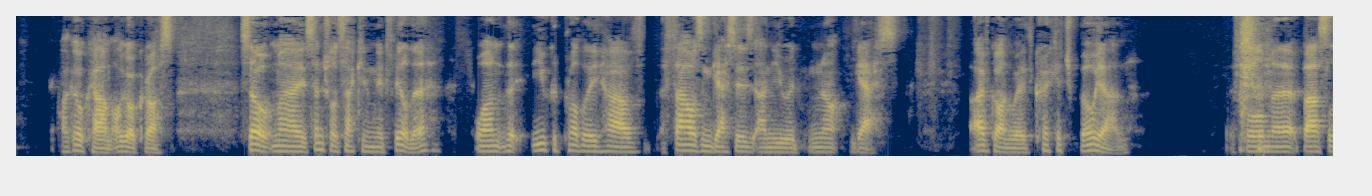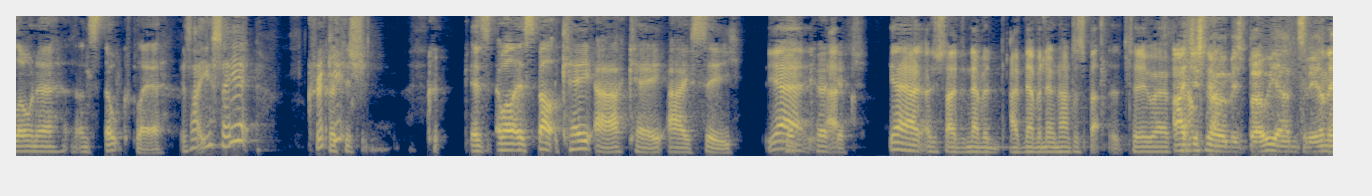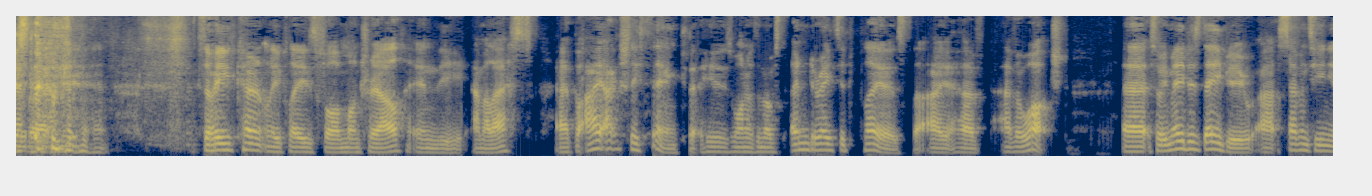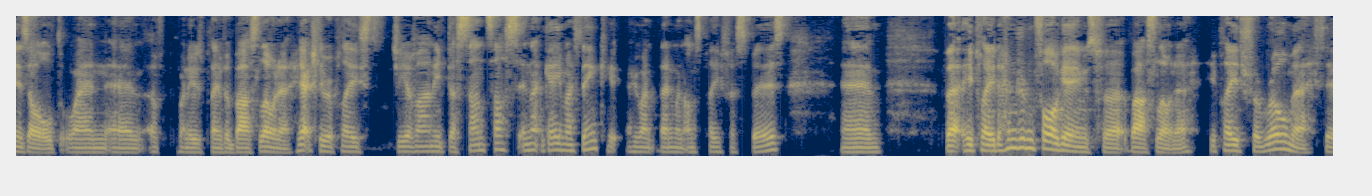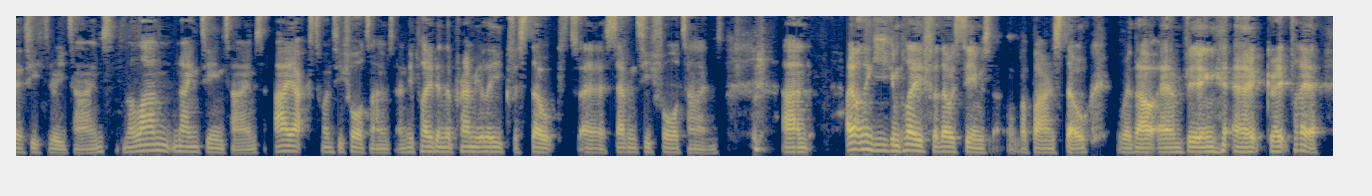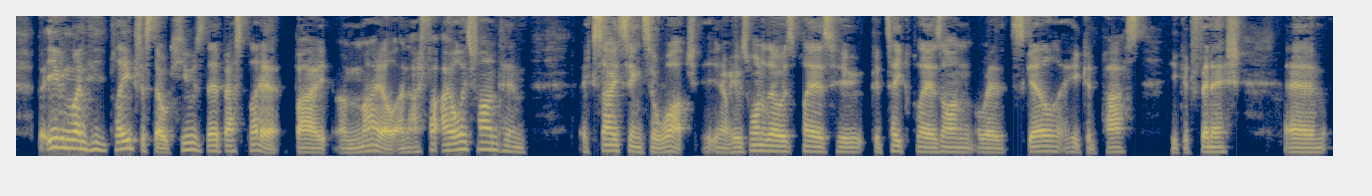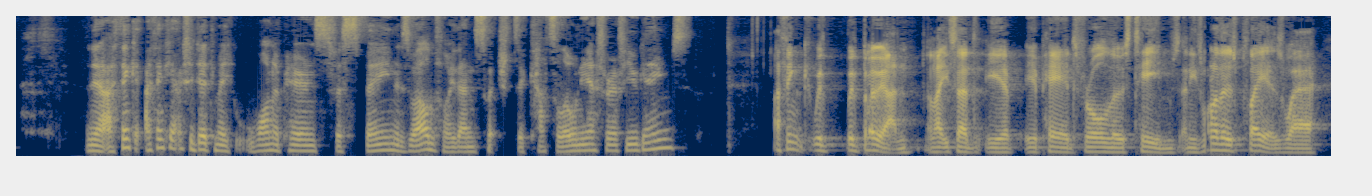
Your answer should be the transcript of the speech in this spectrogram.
I'll go cam. I'll go cross. So my central attacking midfielder, one that you could probably have a thousand guesses and you would not guess. I've gone with Krkic Bojan, the former Barcelona and Stoke player. Is that you say it? Krkic? It's, well, it's spelled K R K I C. Yeah. Yeah, I just I've never I've never known how to spell to. Uh, I just know him as Bojan, to be honest. so he currently plays for Montreal in the MLS, uh, but I actually think that he is one of the most underrated players that I have ever watched. Uh, so he made his debut at 17 years old when um, when he was playing for Barcelona. He actually replaced Giovanni dos Santos in that game, I think. Who went then went on to play for Spurs. Um, but he played 104 games for Barcelona. He played for Roma 33 times, Milan 19 times, Ajax 24 times, and he played in the Premier League for Stoke uh, 74 times. And I don't think you can play for those teams, barring Stoke, without um, being a great player. But even when he played for Stoke, he was their best player by a mile, and I, I always found him exciting to watch. You know, he was one of those players who could take players on with skill. He could pass, he could finish um, yeah, I think I think he actually did make one appearance for Spain as well before he then switched to Catalonia for a few games. I think with with Bojan, like you said, he he appeared for all those teams, and he's one of those players where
